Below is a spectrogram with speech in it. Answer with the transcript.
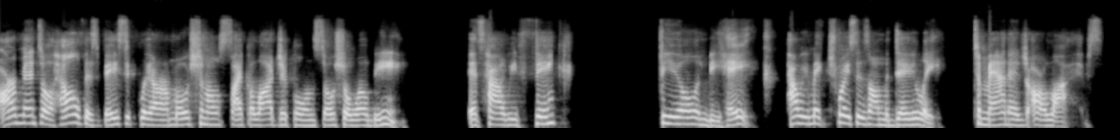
our mental health is basically our emotional, psychological, and social well being. It's how we think, feel, and behave, how we make choices on the daily to manage our lives.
